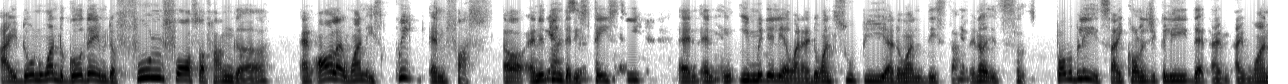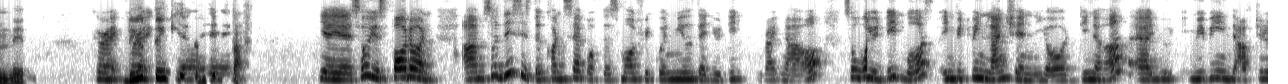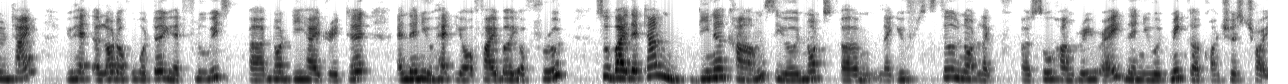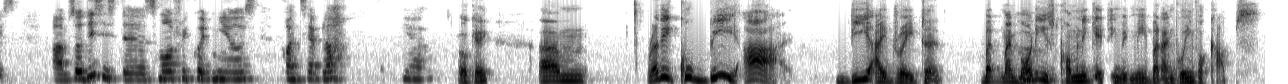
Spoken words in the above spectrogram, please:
i don't want to go there with the full force of hunger and all i want is quick and fast. Or anything Yeah, that is so- tasty and and Yeah. immediately i want. I don't want soupy i don't want this stuff. You know it's probably psychologically that i, I want it Correct. do you think Yeah, it's a good yeah. stuff Yeah, yeah. So you're spot on. Um, so this is the concept of the small frequent meals that you did right now. So what you did was in between lunch and your dinner, uh, you, maybe in the afternoon time, you had a lot of water, you had fluids, uh, not dehydrated, and then you had your fiber, your fruit. So by the time dinner comes, you're not um, like you're still not like uh, so hungry, right? Then you would make a conscious choice. Um, so this is the small frequent meals concept, lah. Yeah. okay um Radhi, could be i dehydrated but my body is communicating with me but i'm going for cups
